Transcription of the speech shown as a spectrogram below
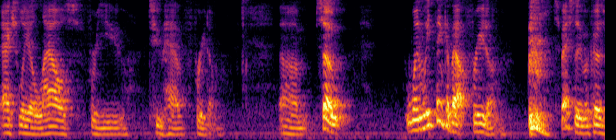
actually allows for you to have freedom. Um, so, when we think about freedom, especially because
